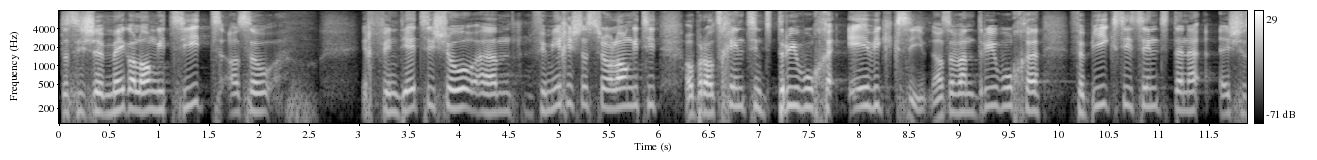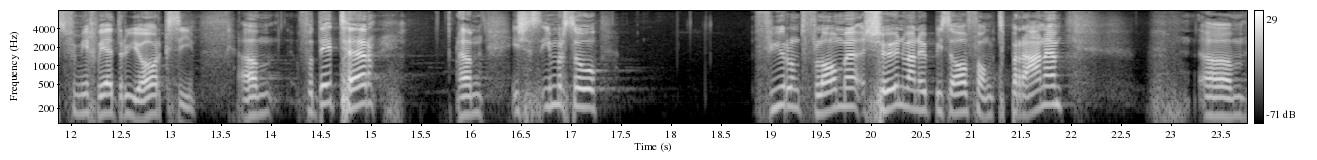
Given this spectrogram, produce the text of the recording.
das ist eine mega lange Zeit. Also ich finde, jetzt ist schon, ähm, für mich ist das schon eine lange Zeit, aber als Kind sind drei Wochen ewig gewesen. Also wenn drei Wochen vorbei sind, dann ist es für mich wie drei Jahre gewesen. Ähm, von dort her ähm, ist es immer so, Feuer und Flamme, schön, wenn etwas anfängt zu brennen. Ähm,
